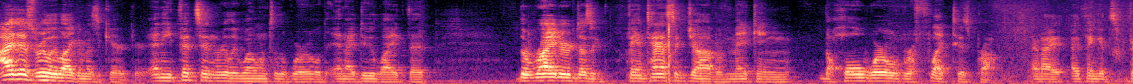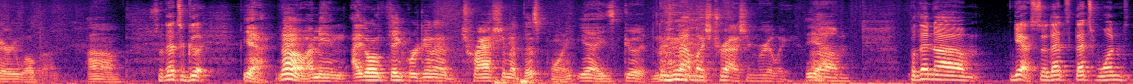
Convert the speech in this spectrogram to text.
I just really like him as a character, and he fits in really well into the world. And I do like that the writer does a fantastic job of making the whole world reflect his problems, and I, I think it's very well done. Um, So that's a good. Yeah, no, I mean, I don't think we're gonna trash him at this point. Yeah, he's good. There's not much trashing really. Yeah. Um, but then, um, yeah. So that's that's one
